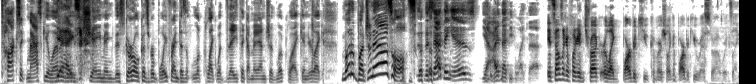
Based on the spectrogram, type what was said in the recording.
toxic masculinity Yeah, exactly. shaming this girl because her boyfriend doesn't look like what they think a man should look like. And you're like, what a bunch of assholes. The sad thing is, yeah, I've met people like that. It sounds like a fucking truck or like barbecue commercial, like a barbecue restaurant where it's like.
